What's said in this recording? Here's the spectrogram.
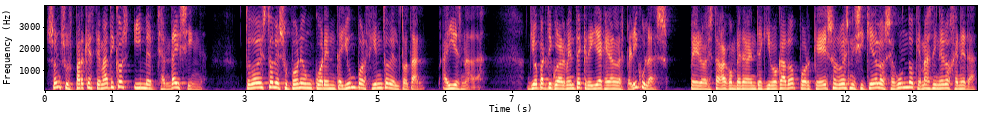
son sus parques temáticos y merchandising. Todo esto le supone un 41% del total. Ahí es nada. Yo particularmente creía que eran las películas, pero estaba completamente equivocado porque eso no es ni siquiera lo segundo que más dinero genera,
